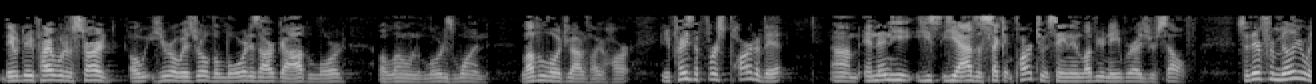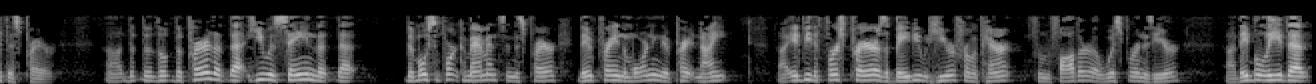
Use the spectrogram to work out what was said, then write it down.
They, would, they probably would have started, Oh, hear, O Israel, the Lord is our God, the Lord alone, the Lord is one. Love the Lord God with all your heart. And he prays the first part of it, um, and then he, he, he adds a second part to it saying, and love your neighbor as yourself. So they're familiar with this prayer. Uh, the, the, the prayer that, that he was saying that, that the most important commandments in this prayer, they would pray in the morning, they would pray at night. Uh, it'd be the first prayer as a baby would hear from a parent, from a father, a whisper in his ear. Uh, they believe that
